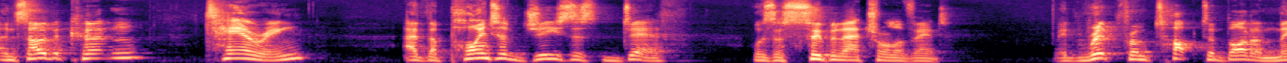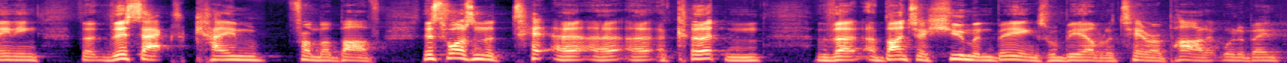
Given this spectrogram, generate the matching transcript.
And so the curtain tearing at the point of Jesus' death was a supernatural event. It ripped from top to bottom, meaning that this act came from above. This wasn't a, te- a, a, a, curtain that a bunch of human beings would be able to tear apart. It would have been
